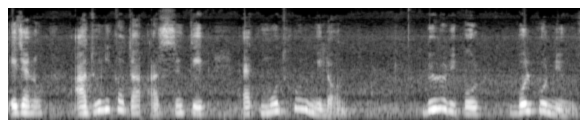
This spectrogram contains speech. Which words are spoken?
এ যেন আধুনিকতা আর স্মৃতির এক মধুর মিলন। Bureau report Bolpur news.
